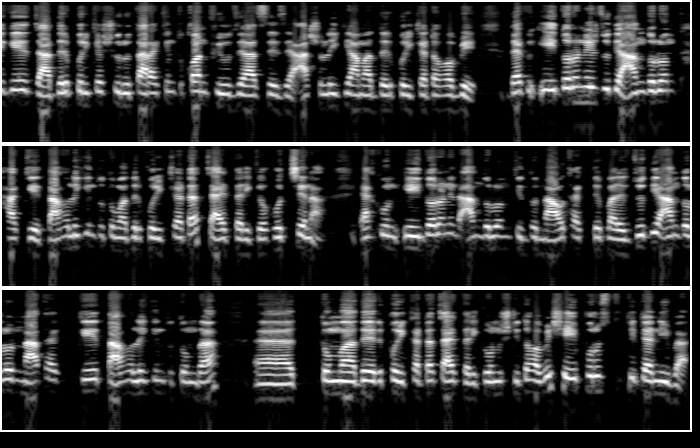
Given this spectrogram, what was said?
থেকে যাদের পরীক্ষা শুরু, তারা কিন্তু কনফিউজে আছে যে আসলে কি আমাদের পরীক্ষাটা হবে। দেখো, এই ধরনের যদি আন্দোলন থাকে, তাহলে কিন্তু তোমাদের পরীক্ষাটা চার তারিখে হচ্ছে না। এখন এই ধরনের আন্দোলন কিন্তু নাও থাকতে পারে। যদি আন্দোলন না থাকে, তাহলে কিন্তু তোমরা তোমাদের পরীক্ষাটা চার তারিখে অনুষ্ঠিত হবে, সেই প্রস্তুতিটা নিবা।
